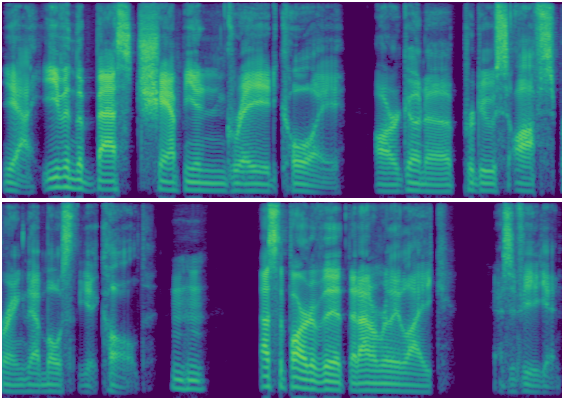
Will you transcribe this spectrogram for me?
Yeah. Even the best champion grade koi are going to produce offspring that mostly get culled. Mm-hmm. That's the part of it that I don't really like as a vegan.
